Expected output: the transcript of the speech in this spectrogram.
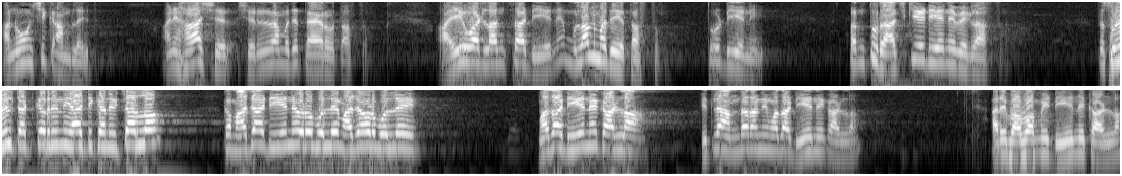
अनुवंशिक आम्ल आहेत. आणि हा शरीरामध्ये तयार होत असतो. आई वडिलांचा डीएनए मुलांमध्ये येत असतो. तो डीएनए परंतु राजकीय डीएनए वेगळा असतो. तर सुनील तटकरेंनी या ठिकाणी विचारलं का माझ्या डीएनए वर बोलले माझ्यावर बोलले? माझा डीएनए काढला. इथल्या आमदारांनी माझा डीएनए काढला. अरे बाबा मी डीएनए काढला.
